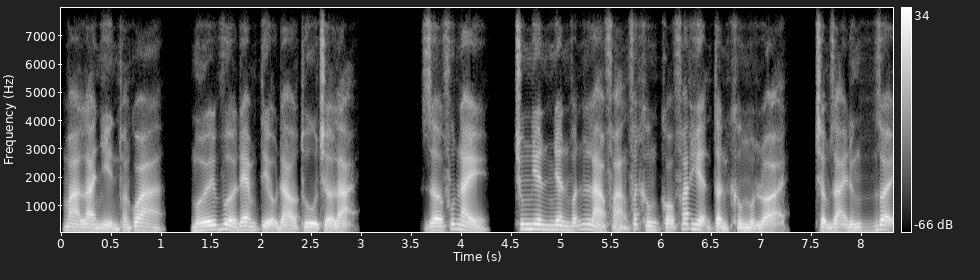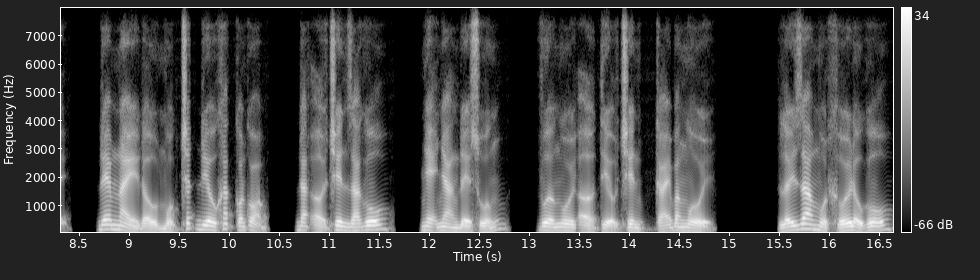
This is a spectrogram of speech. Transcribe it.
mà là nhìn thoáng qua, mới vừa đem tiểu đao thu trở lại. Giờ phút này, trung niên nhân vẫn là phảng phất không có phát hiện tần không một loại, chậm rãi đứng dậy, đem này đầu một chất điêu khắc con cọp, đặt ở trên giá gỗ, nhẹ nhàng để xuống, vừa ngồi ở tiểu trên cái băng ngồi. Lấy ra một khối đầu gỗ,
